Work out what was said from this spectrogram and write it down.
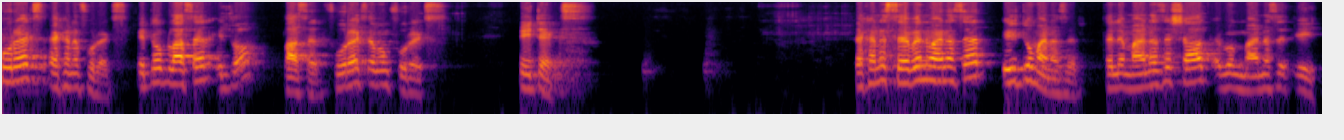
ফোর এক্স এখানে ফোর এক্স এটাও প্লাসের এটাও প্লাসের ফোর এক্স এবং ফোর এক্স এইট এক্স এখানে সেভেন মাইনাসের এইটও মাইনাসের তাহলে মাইনাসের সাত এবং মাইনাসের এইট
